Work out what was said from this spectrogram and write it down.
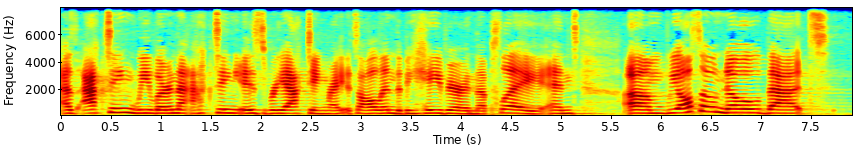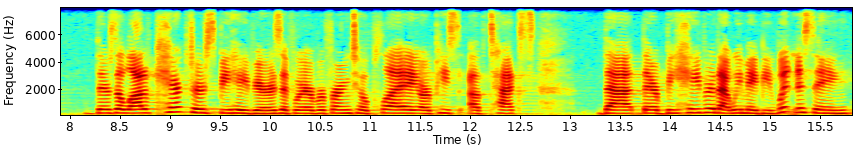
as acting, we learn that acting is reacting, right? It's all in the behavior and the play. And um, we also know that there's a lot of characters' behaviors, if we're referring to a play or a piece of text, that their behavior that we may be witnessing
